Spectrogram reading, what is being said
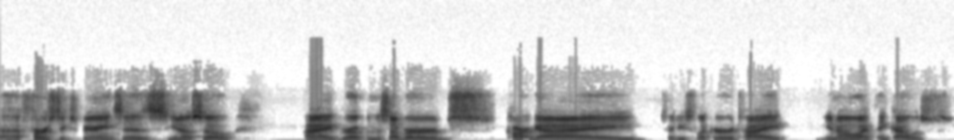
uh, first experiences, you know, so I grew up in the suburbs, car guy, city slicker type. You know, I think I was,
